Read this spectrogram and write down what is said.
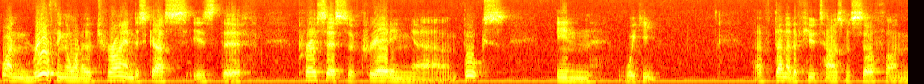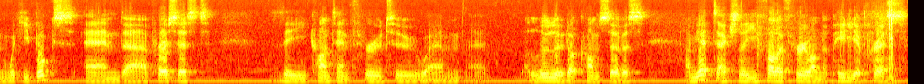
one real thing I want to try and discuss is the process of creating uh, books in Wiki. I've done it a few times myself on Wikibooks and uh, processed the content through to um, a lulu.com service. I'm yet to actually follow through on the PediaPress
